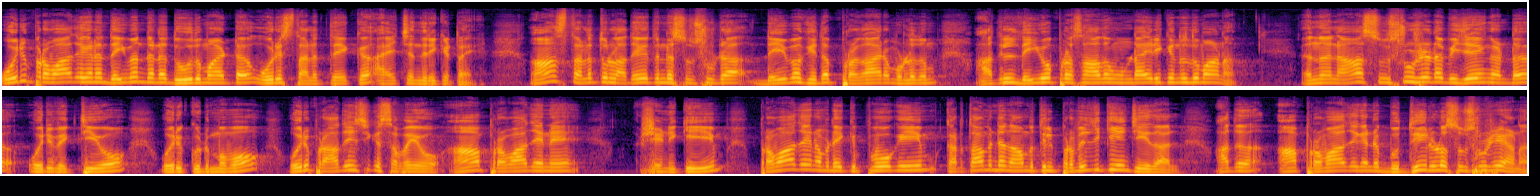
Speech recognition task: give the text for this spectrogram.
ഒരു പ്രവാചകനെ ദൈവം തന്നെ ദൂതുമായിട്ട് ഒരു സ്ഥലത്തേക്ക് അയച്ചെന്നിരിക്കട്ടെ. ആ സ്ഥലത്തുള്ള അദ്ദേഹത്തിന്റെ ശുശ്രൂഷ ദൈവഹിതപ്രകാരമുള്ളതും അതിൽ ദൈവപ്രസാദം ഉണ്ടായിരിക്കുന്നതുമാണ്. എന്നാൽ ആ ശുശ്രൂഷയുടെ വിജയം കണ്ട് ഒരു വ്യക്തിയോ ഒരു കുടുംബമോ ഒരു പ്രാദേശിക സഭയോ ആ പ്രവാചകനെ ക്ഷണിക്കുകയും പ്രവാചകൻ അവിടേക്ക് പോവുകയും കർത്താവിന്റെ നാമത്തിൽ പ്രവചിക്കുകയും ചെയ്താൽ അത് ആ പ്രവാചകന്റെ ബുദ്ധിയിലുള്ള ശുശ്രൂഷയാണ്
